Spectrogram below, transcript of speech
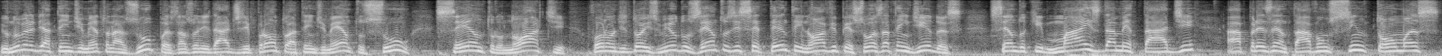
E o número de atendimento nas UPAs, nas unidades de pronto atendimento, sul, centro, norte, foram de 2.279 pessoas atendidas, sendo que mais da metade apresentavam sintomas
